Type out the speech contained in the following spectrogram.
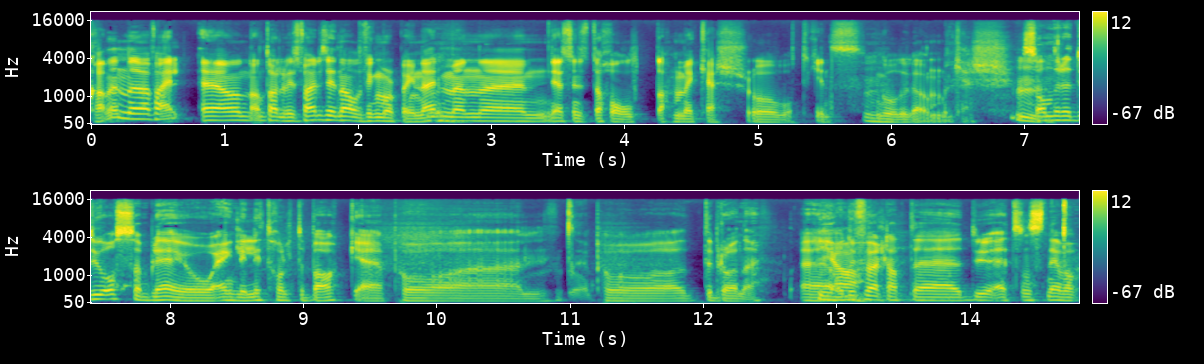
kan hende det var feil, eh, antageligvis feil, siden alle fikk målpoeng der, men eh, jeg syns det holdt da med Cash og Watkins. Gode gamle Cash. Sondre, du også ble jo egentlig litt holdt tilbake på, eh, på De Bruyne. Eh, Ja. Og du følte at eh, du et sånn snev av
